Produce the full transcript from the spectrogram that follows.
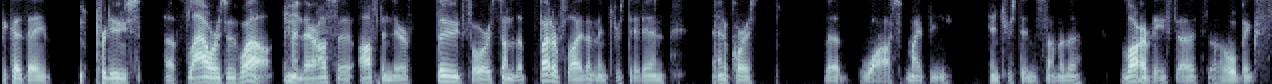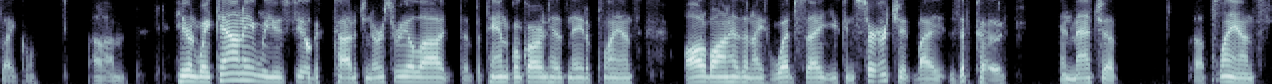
because they produce uh, flowers as well. and they're also often they're food for some of the butterflies I'm interested in. And of course, the wasp might be interested in some of the larvae. So it's a whole big cycle. Um, here in Wake County, we use Field Cottage Nursery a lot. The Botanical Garden has native plants. Audubon has a nice website. You can search it by zip code and match up uh, plants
